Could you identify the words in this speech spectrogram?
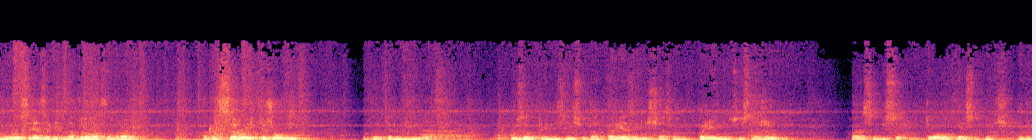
Мы его срезали, на дрова забрали. Когда сырой, тяжелый, вытянули его. Кузов привезли сюда, порезали, сейчас он в поленницу сложил. Хай собі сохнуть, дрова висохнуть, будем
